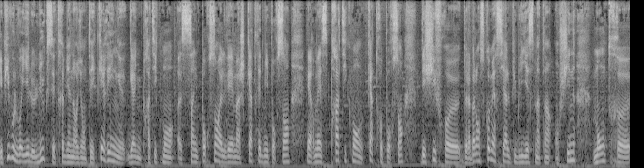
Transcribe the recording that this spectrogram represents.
Et puis vous le voyez, le luxe est très bien orienté. Kering gagne pratiquement 5%, LVMH 4,5%, Hermès pratiquement 4%. Des chiffres de la balance commerciale publiée ce matin en Chine montre euh,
